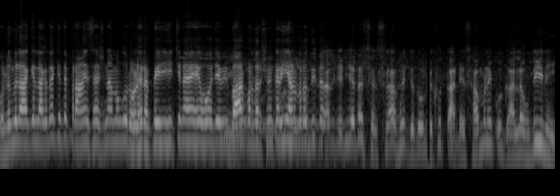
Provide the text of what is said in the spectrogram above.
ਕੁੱਲ ਮਿਲਾ ਕੇ ਲੱਗਦਾ ਕਿਤੇ ਪੁਰਾਣੇ ਸੈਸ਼ਨਾਂ ਵਾਂਗੂ ਰੋਲੇ ਰੱਪੇ ਜੀ ਚ ਨਾ ਇਹ ਹੋ ਜੇ ਵੀ ਬਾਹਰ ਪ੍ਰਦਰਸ਼ਨ ਕਰੀ ਜਾਣ ਵਿਰੋਧੀ ਦਲ ਜਿਹੜੀ ਹੈ ਨਾ ਸਿਲਸਿਲਾ ਫਿਰ ਜਦੋਂ ਵੇਖੋ ਤੁਹਾਡੇ ਸਾਹਮਣੇ ਕੋਈ ਗੱਲ ਆਉਂਦੀ ਨਹੀਂ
